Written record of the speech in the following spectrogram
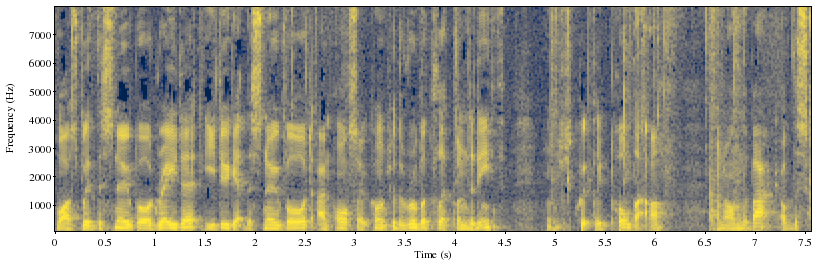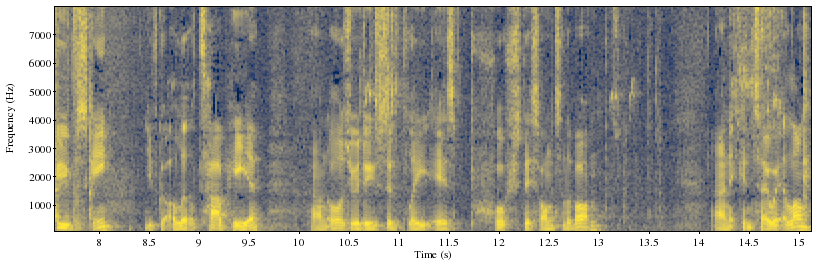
was with the snowboard raider you do get the snowboard and also it comes with a rubber clip underneath. And you just quickly pull that off and on the back of the scuba ski you've got a little tab here and all you do simply is push this onto the bottom and it can tow it along.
